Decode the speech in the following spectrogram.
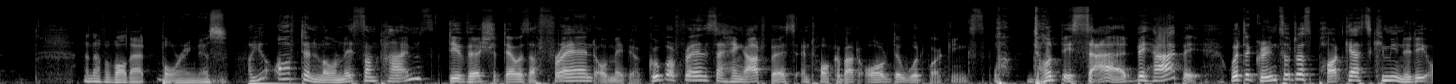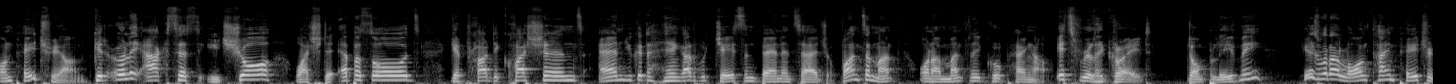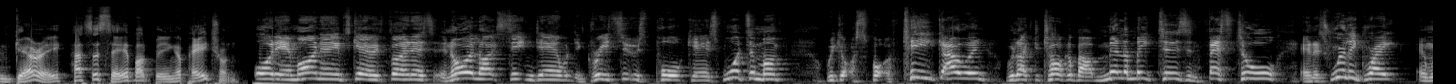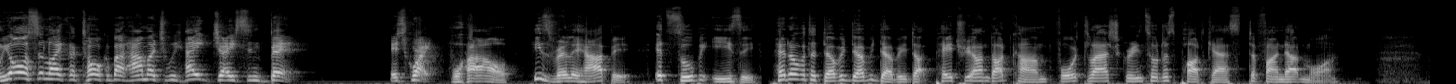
enough of all that boringness. Are you often lonely sometimes? Do you wish that there was a friend or maybe a group of friends to hang out with and talk about all the woodworkings? Don't be sad, be happy with the Green Suiters podcast community on Patreon. Get early access to each show, watch the episodes, get project questions, and you get to hang out with Jason, Ben, and Sedge once a month on our monthly group hangout. It's really great. Don't believe me? Here's what our longtime patron Gary has to say about being a patron. Hi there, my name's Gary Furness, and I like sitting down with the Green Suiters podcast once a month. We got a spot of tea going. We like to talk about millimeters and Festool, and it's really great. And we also like to talk about how much we hate Jason Bent. It's great. Wow, he's really happy. It's super easy. Head over to www.patreon.com forward slash Green Suiters Podcast to find out more.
